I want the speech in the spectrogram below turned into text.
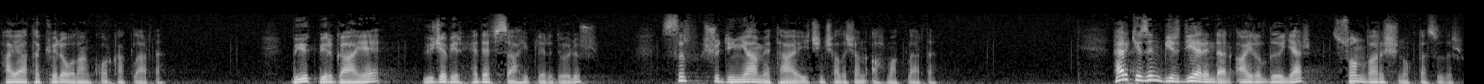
hayata köle olan korkaklar da. Büyük bir gaye, yüce bir hedef sahipleri de ölür, sırf şu dünya metaı için çalışan ahmaklar da. Herkesin bir diğerinden ayrıldığı yer son varış noktasıdır.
